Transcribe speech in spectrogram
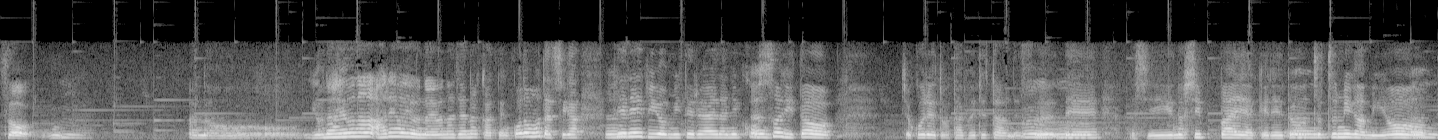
そう。あの夜な夜なあれは夜な夜なじゃなかった。子供たちがテレビを見てる間にこっそりと、チョコレートを食べてたんです、うん。うん、で私の失敗やけれど、うん、包み紙を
